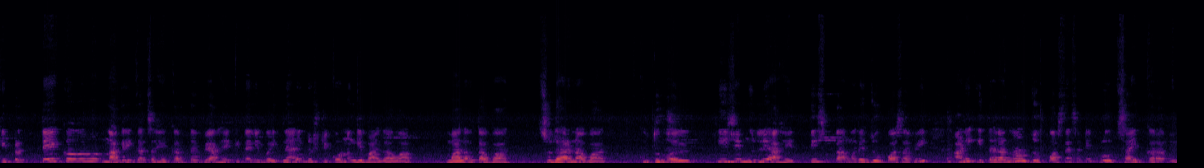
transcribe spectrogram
की प्रत्येक नागरिकाचं हे कर्तव्य आहे की त्यांनी वैज्ञानिक दृष्टिकोन अंगी बाळगावा मानवतावाद सुधारणावाद कुतूहल ही जी मूल्ये आहेत ती स्वतःमध्ये जोपासावी आणि इतरांना जोपासण्यासाठी प्रोत्साहित करावे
